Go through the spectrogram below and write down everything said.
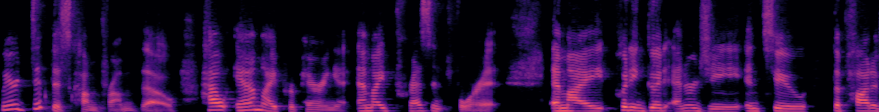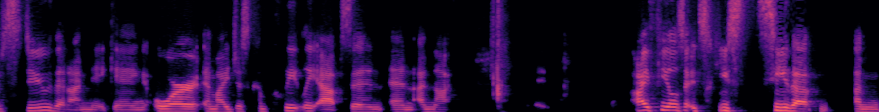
where did this come from though? How am i preparing it? Am i present for it? Am i putting good energy into the pot of stew that i'm making? Or am i just completely absent and i'm not I feel it's you see that um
